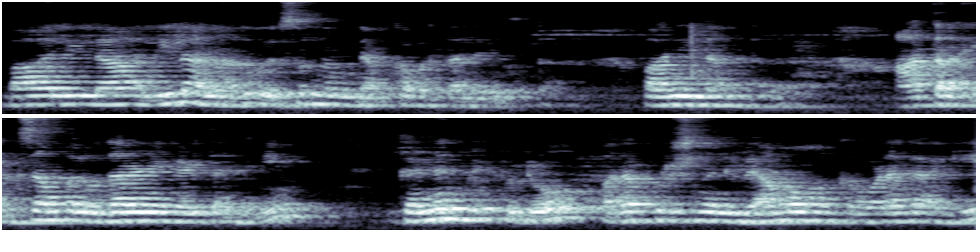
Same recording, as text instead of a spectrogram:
ಬಾ ಲೀಲಾ ಲೀಲಾ ಅನ್ನೋದು ಹೆಸರು ನಮ್ಗೆ ಜ್ಞಾಪಕ ಬರ್ತಾ ಇಲ್ಲ ಬಾ ಲೀಲಾ ಅಂತ ಆ ಥರ ಎಕ್ಸಾಂಪಲ್ ಉದಾಹರಣೆ ಹೇಳ್ತಾ ಇದ್ದೀನಿ. ಗಂಡನ ಬಿಟ್ಬಿಟ್ಟು ಪರಪುರುಷನಲ್ಲಿ ವ್ಯಾಮೋಹಕ್ಕೆ ಒಳಗಾಗಿ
